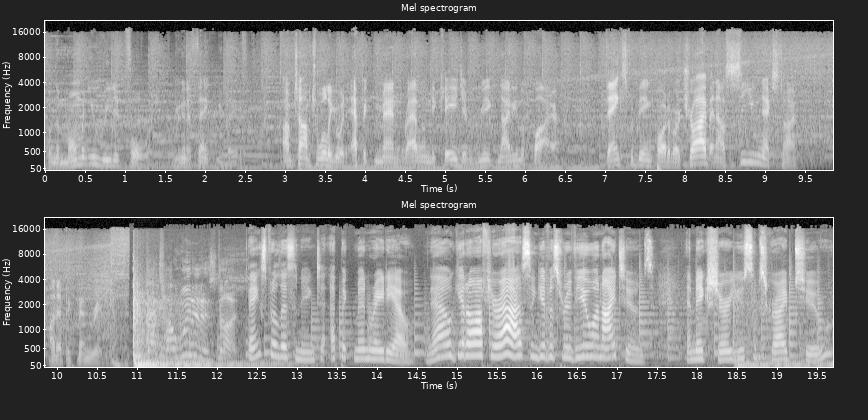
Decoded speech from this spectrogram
from the moment you read it forward. You're going to thank me later. I'm Tom Terwilliger with Epic Men, rattling the cage and reigniting the fire. Thanks for being part of our tribe, and I'll see you next time on Epic Men Radio. That's how winning is done. Thanks for listening to Epic Men Radio. Now get off your ass and give us a review on iTunes. And make sure you subscribe to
